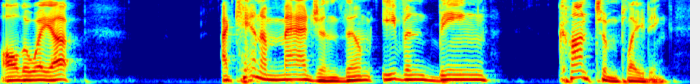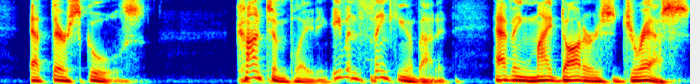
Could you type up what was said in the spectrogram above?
all the way up. I can't imagine them even being contemplating at their schools, contemplating, even thinking about it, having my daughter's dress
